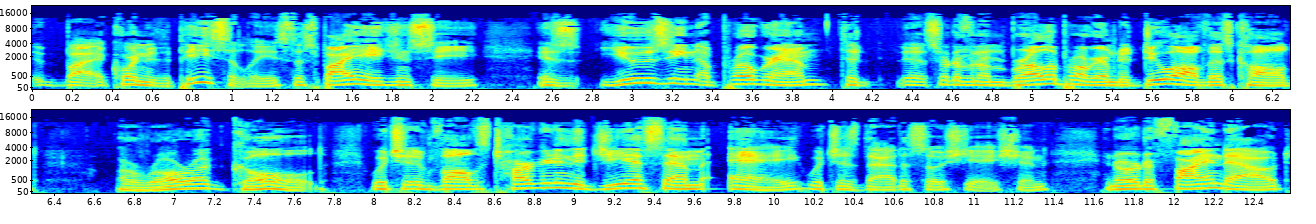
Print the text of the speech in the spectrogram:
by, according to the piece at least, the spy agency is using a program to uh, sort of an umbrella program to do all of this called Aurora Gold, which involves targeting the GSMA, which is that association, in order to find out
